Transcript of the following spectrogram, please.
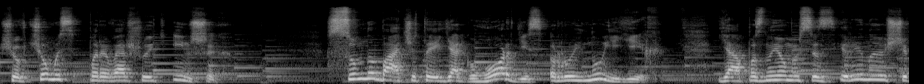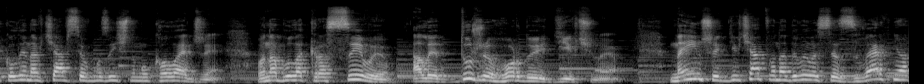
що в чомусь перевершують інших. Сумно бачити, як гордість руйнує їх. Я познайомився з Іриною ще коли навчався в музичному коледжі. Вона була красивою, але дуже гордою дівчиною. На інших дівчат вона дивилася зверхньо,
